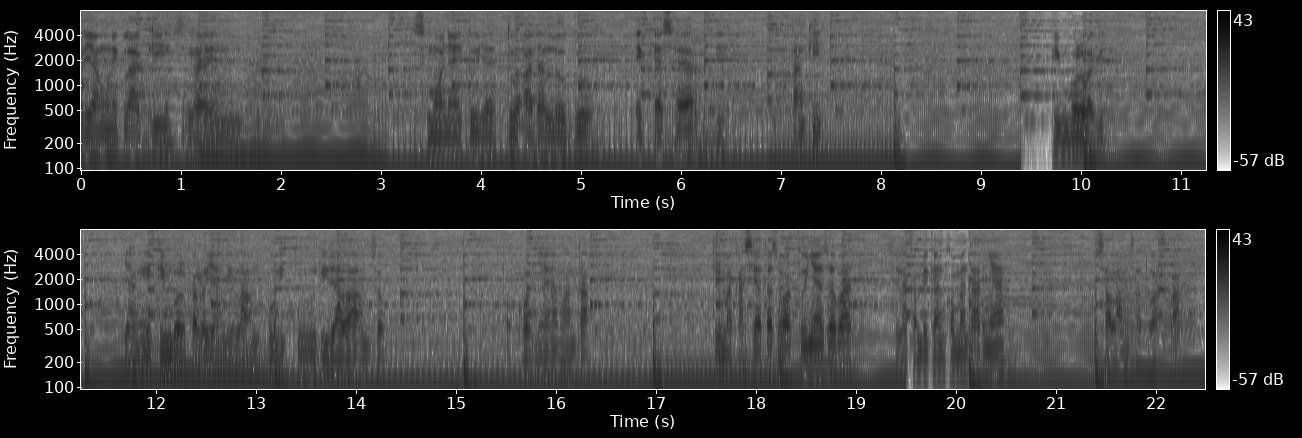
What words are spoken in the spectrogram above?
hal yang unik lagi selain semuanya itu yaitu ada logo XSR di tangki. Timbul lagi. Yang ini timbul kalau yang di lampu itu di dalam sob. Pokoknya mantap. Terima kasih atas waktunya sobat. Silahkan berikan komentarnya. Salam satu aspal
